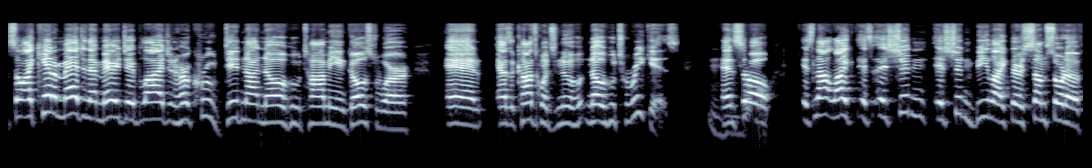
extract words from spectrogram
so I can't imagine that Mary J. Blige and her crew did not know who Tommy and Ghost were, and as a consequence, knew know who Tariq is. Mm-hmm. And so it's not like it's it shouldn't it shouldn't be like there's some sort of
